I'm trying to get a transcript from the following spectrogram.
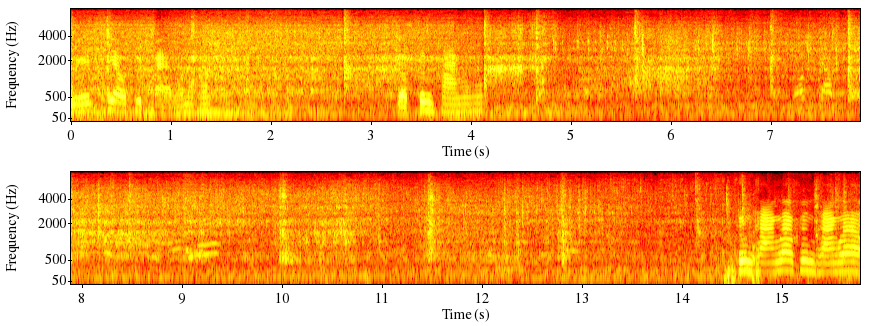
อนนี้เที่ยวที่แปดแล้วนะครับ เกือบครึ่งทางแล้วครับครึ่งทางแล้วครึ่งทางแล้ว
